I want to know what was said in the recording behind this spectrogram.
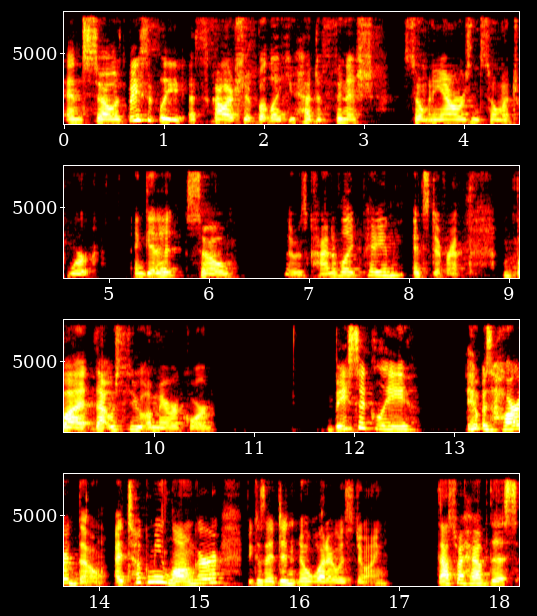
And so it's basically a scholarship, but like you had to finish so many hours and so much work and get it. So it was kind of like paid. It's different. But that was through AmeriCorps. Basically, it was hard though. It took me longer because I didn't know what I was doing. That's why I have this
